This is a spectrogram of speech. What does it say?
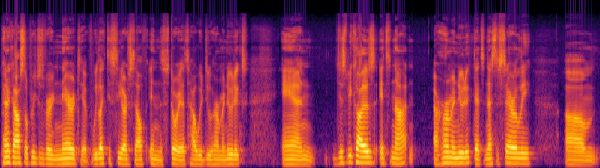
Pentecostal preachers very narrative. We like to see ourselves in the story. That's how we do hermeneutics. And just because it's not a hermeneutic that's necessarily um,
